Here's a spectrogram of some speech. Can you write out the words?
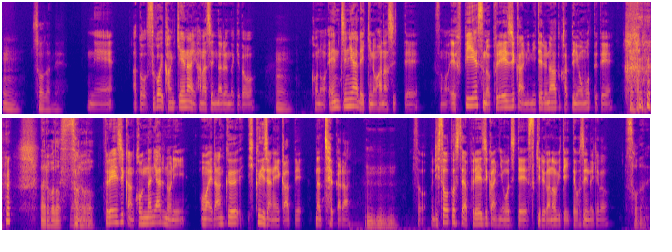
うん。そうだね。ねえ。あと、すごい関係ない話になるんだけど、うん。このエンジニア歴の話って、その FPS のプレイ時間に似てるなと勝手に思ってて、なるほど。なるほど。プレイ時間こんなにあるのに、お前ランク低いじゃねえかってなっちゃうから、うんうんうん。そう。理想としてはプレイ時間に応じてスキルが伸びていってほしいんだけど。そうだね。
